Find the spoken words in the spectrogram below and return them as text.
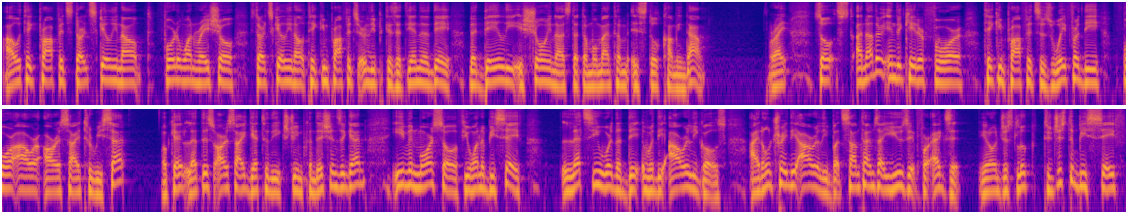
I would take profits, start scaling out, four to one ratio, start scaling out, taking profits early because at the end of the day, the daily is showing us that the momentum is still coming down right? So another indicator for taking profits is wait for the four hour RSI to reset. Okay, let this RSI get to the extreme conditions again. Even more so, if you want to be safe, let's see where the where the hourly goes. I don't trade the hourly, but sometimes I use it for exit. You know just look to just to be safe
